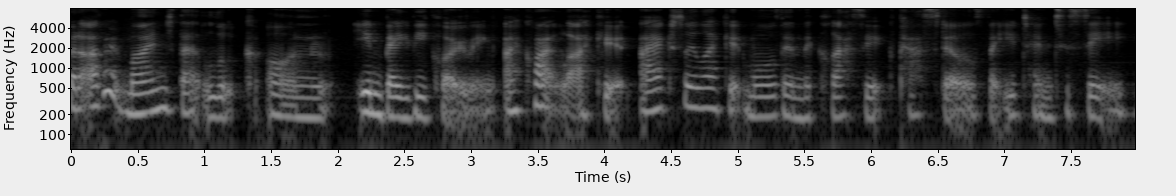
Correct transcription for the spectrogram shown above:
but I don't mind that look on in baby clothing. I quite like it. I actually like it more than the classic pastels that you tend to see,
